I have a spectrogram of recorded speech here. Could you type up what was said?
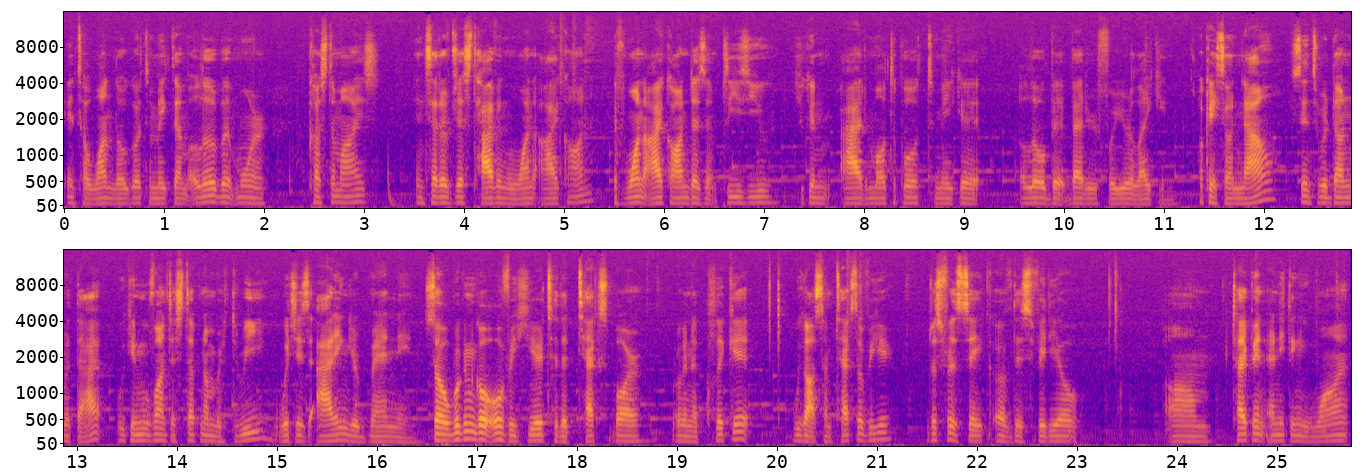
into one logo to make them a little bit more customized instead of just having one icon. If one icon doesn't please you, you can add multiple to make it a little bit better for your liking. Okay, so now, since we're done with that, we can move on to step number three, which is adding your brand name. So we're gonna go over here to the text bar. We're gonna click it we got some text over here just for the sake of this video um type in anything you want.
